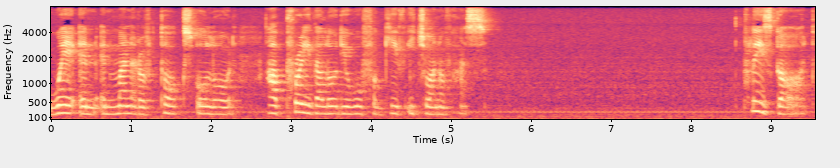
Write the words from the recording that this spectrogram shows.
way and, and manner of talks, oh Lord, I pray that, Lord, you will forgive each one of us. Please, God.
